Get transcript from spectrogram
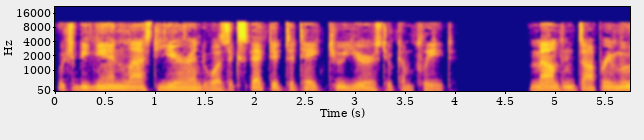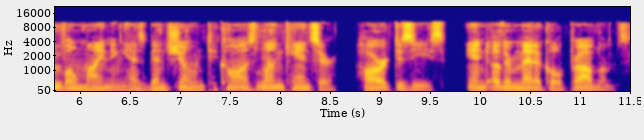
which began last year and was expected to take two years to complete. Mountaintop removal mining has been shown to cause lung cancer, heart disease, and other medical problems,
